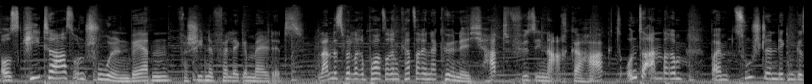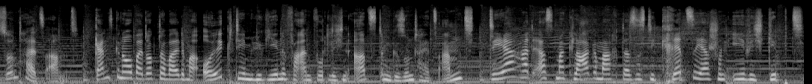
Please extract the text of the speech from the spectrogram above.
Aus Kitas und Schulen werden verschiedene Fälle gemeldet. Landeswelle-Reporterin Katharina König hat für sie nachgehakt, unter anderem beim zuständigen Gesundheitsamt. Ganz genau bei Dr. Waldemar Olk, dem hygieneverantwortlichen Arzt im Gesundheitsamt. Der hat erstmal klargemacht, dass es die Krätze ja schon ewig gibt.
